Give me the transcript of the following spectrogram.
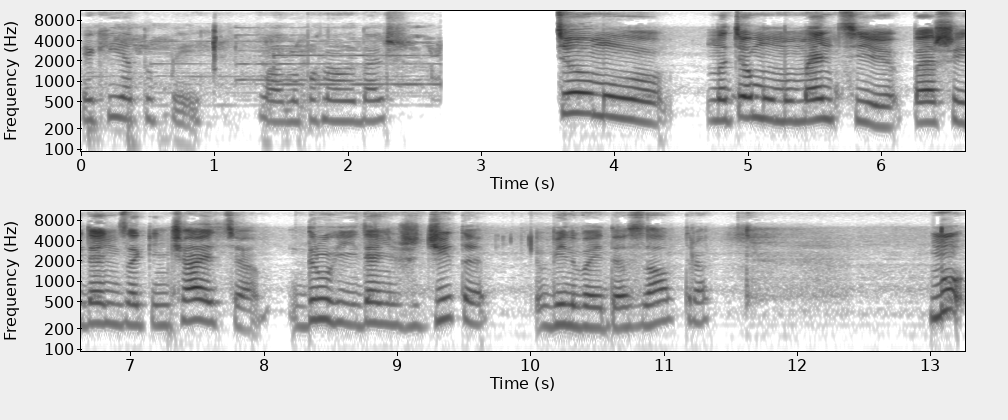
Який я тупий. Ладно, погнали далі. Цьому, на цьому моменті перший день закінчається, другий день ждіте, він вийде завтра. Ну,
